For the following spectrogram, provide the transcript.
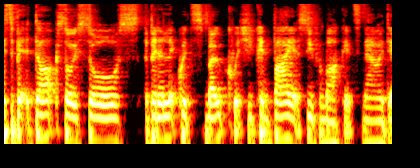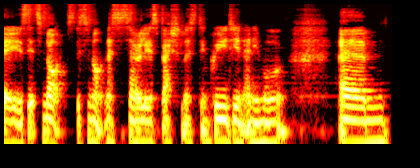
is a bit of dark soy sauce, a bit of liquid smoke, which you can buy at supermarkets nowadays. It's not it's not necessarily a specialist ingredient anymore. Um,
